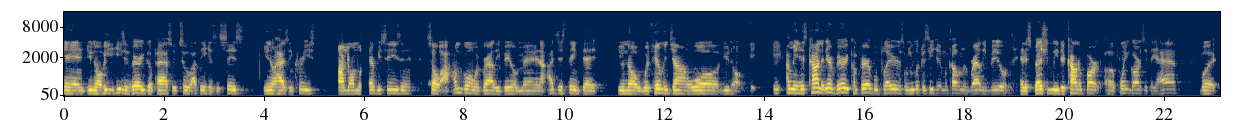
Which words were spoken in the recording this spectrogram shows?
and you know he he's a very good passer too. I think his assists, you know, has increased um almost every season. So I, I'm going with Bradley Beal, man. I, I just think that you know with him and John Wall, you know. It, it, I mean, it's kind of they're very comparable players when you look at C.J. McCollum and Bradley Beal, and especially the counterpart uh, point guards that they have. But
